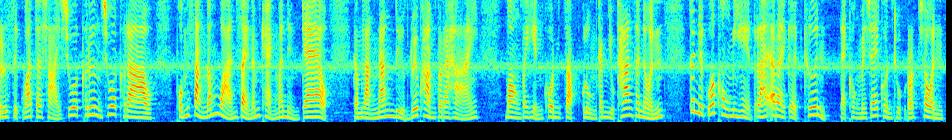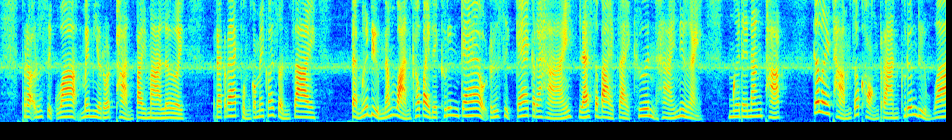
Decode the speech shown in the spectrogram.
รู้สึกว่าจะฉายชั่วครึ่งชั่วคราว ผมสั่งน้ำหวานใส่น้ำแข็งมาหนึ่งแก้วกำลังนั่งดื่มด้วยความกระหาย มองไปเห็นคนจับกลุ่มกันอยู่ข้างถนน ก็นึกว่าคงมีเหตุร้ายอะไรเกิดขึ้น แต่คงไม่ใช่คนถูกรถชน เพราะรู้สึกว่าไม่มีรถผ่านไปมาเลย แรกๆ ผมก็ไม่ค่อยสนใจ แต่เมื่อดื่มน้ำหวานเข้าไปได้ครึ่งแก้ว รู้สึกแก้กระหาย และสบายใจขึ้น หายเหนื่อย เมื่อได้นั่งพัก ก็เลยถามเจ้าของร้านเครื่องดื่มว่า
